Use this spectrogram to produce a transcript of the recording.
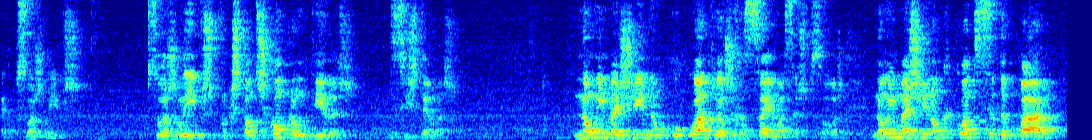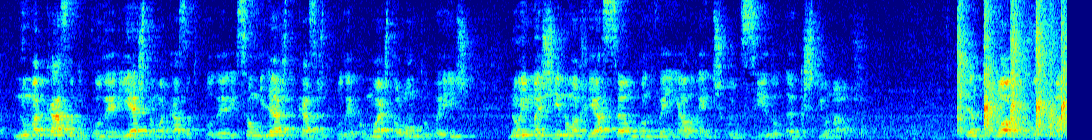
é de pessoas livres. Pessoas livres porque estão descomprometidas de sistemas não imaginam o quanto eles receiam essas pessoas. Não imaginam que quando se deparam numa casa de poder, e esta é uma casa de poder, e são milhares de casas de poder como esta ao longo do país, não imaginam a reação quando vem alguém desconhecido a questioná-los. Tentam logo rotular.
